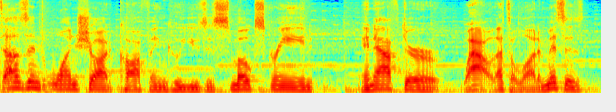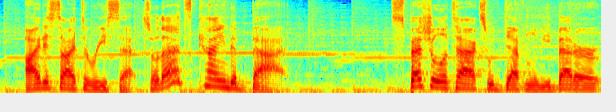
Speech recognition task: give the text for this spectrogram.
doesn't one-shot Koffing, who uses Smokescreen, and after, wow, that's a lot of misses, I decide to reset, so that's kind of bad. Special attacks would definitely be better,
